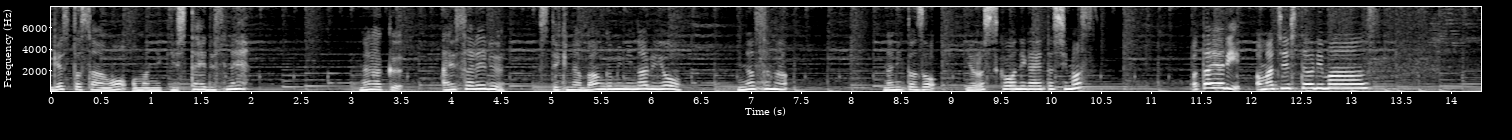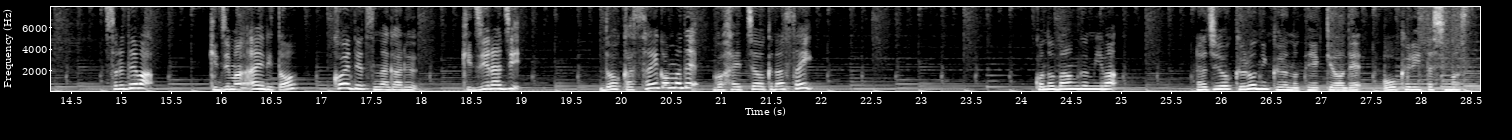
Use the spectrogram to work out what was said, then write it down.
ゲストさんをお招きしたいですね。長く愛される素敵な番組になるよう皆様何卒よろしくお願いいたします。お便りお待ちしております。それでは木島愛理と声でつながるキジラジどうか最後までご拝聴ください。この番組はラジオクロニクルの提供でお送りいたします。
